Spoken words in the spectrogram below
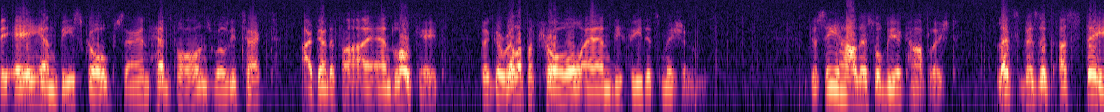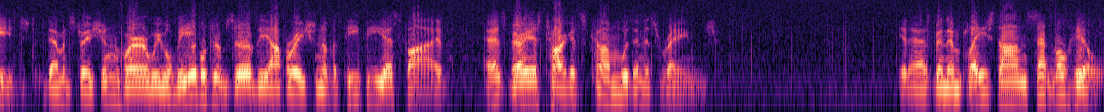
the A and B scopes and headphones will detect, identify, and locate the guerrilla patrol and defeat its mission. To see how this will be accomplished, let's visit a staged demonstration where we will be able to observe the operation of the PPS-5 as various targets come within its range. It has been emplaced on Sentinel Hill,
